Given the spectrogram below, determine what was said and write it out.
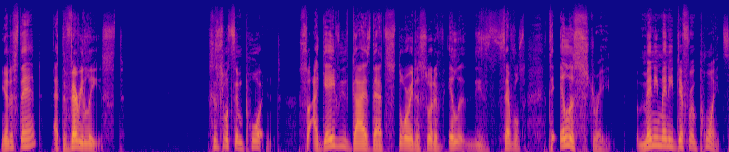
You understand? At the very least. This is what's important. So I gave you guys that story to sort of il- these several to illustrate many many different points.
